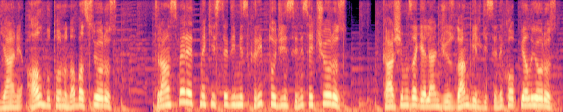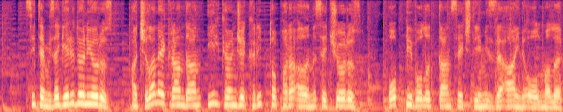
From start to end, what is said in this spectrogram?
yani al butonuna basıyoruz. Transfer etmek istediğimiz kripto cinsini seçiyoruz. Karşımıza gelen cüzdan bilgisini kopyalıyoruz. Sitemize geri dönüyoruz. Açılan ekrandan ilk önce kripto para ağını seçiyoruz. Oppi Wallet'tan seçtiğimizle aynı olmalı.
